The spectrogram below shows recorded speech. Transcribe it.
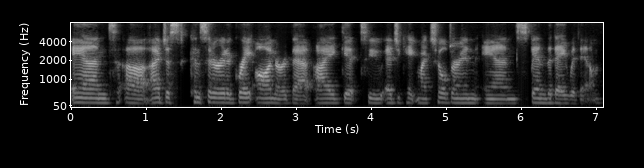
and uh, I just consider it a great honor that I get to educate my children and spend the day with them.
